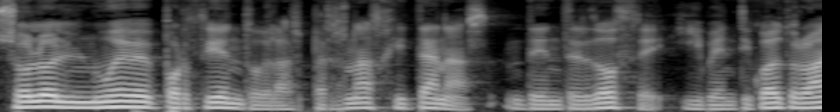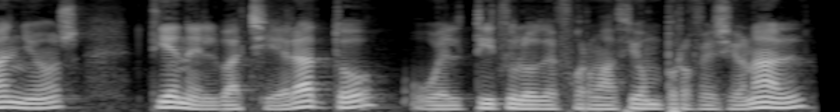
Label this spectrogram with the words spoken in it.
Solo el 9% de las personas gitanas de entre 12 y 24 años tiene el bachillerato o el título de formación profesional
